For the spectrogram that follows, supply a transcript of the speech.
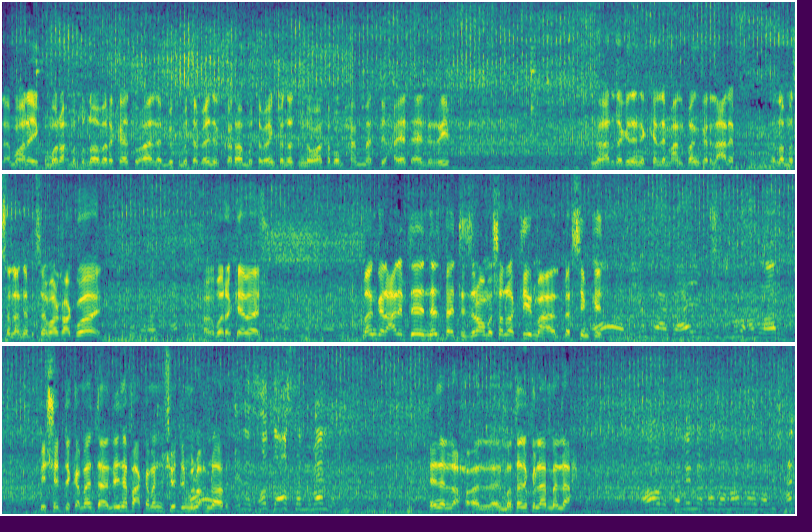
السلام عليكم ورحمة الله وبركاته. أهلا بكم متابعين الكرام متابعين قناة منوعات أبو محمد في حياة أهل الريف. النهاردة جينا نتكلم عن البنجر العلف. اللهم صل على النبي. السلام عليكم عجوان أخبارك يا باشا؟ بنجر العلف ده الناس بقت تزرعه ما شاء الله كتير مع البرسيم كده. آه بينفع البهايم ويشد الملوحة من الأرض. بيشد كمان ده ليه نفع كمان يشد الملوحة من الأرض؟ لأن الحوض ده أصلا مملح هنا المنطقة دي كلها ملاحة آه واتكلمنا كذا مرة ومفيش حد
